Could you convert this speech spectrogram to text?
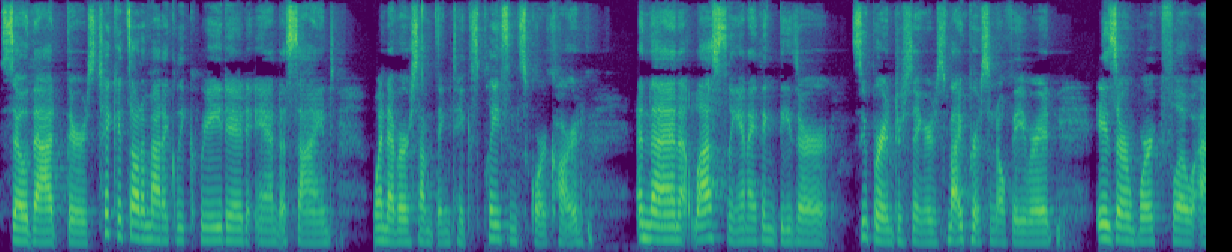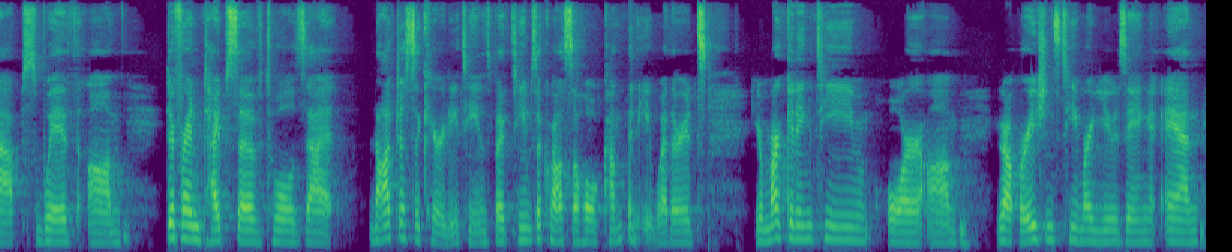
so that there's tickets automatically created and assigned whenever something takes place in scorecard. And then lastly, and I think these are super interesting or just my personal favorite, is our workflow apps with um, different types of tools that not just security teams, but teams across the whole company, whether it's your marketing team or um, your operations team are using. And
